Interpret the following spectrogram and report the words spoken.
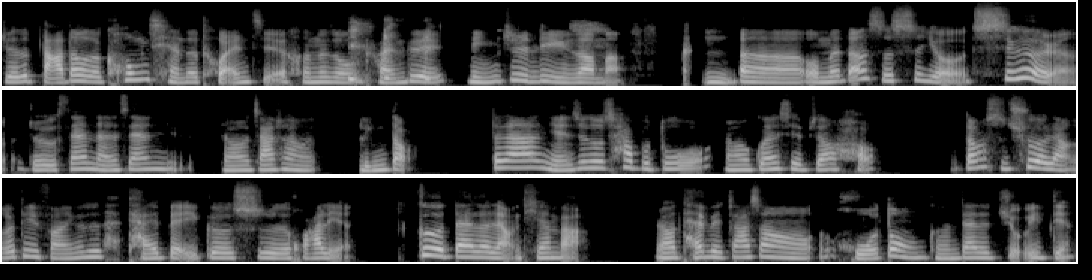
觉得达到了空前的团结和那种团队 凝聚力，你知道吗？嗯，呃，我们当时是有七个人，就三男三女，然后加上领导，大家年纪都差不多，然后关系也比较好。当时去了两个地方，一个是台北，一个是花莲，各待了两天吧。然后台北加上活动，可能待的久一点。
